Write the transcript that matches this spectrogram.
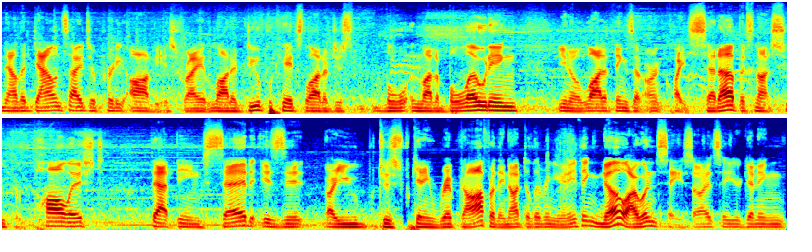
Now the downsides are pretty obvious, right? A lot of duplicates, a lot of just blo- a lot of bloating. You know, a lot of things that aren't quite set up. It's not super polished. that being said, is it are you just getting ripped off? Are they not delivering you anything? No, I wouldn't say so. I'd say you're getting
